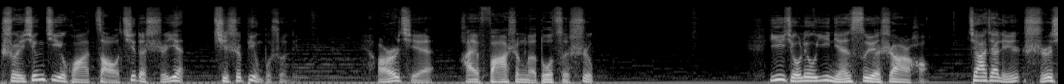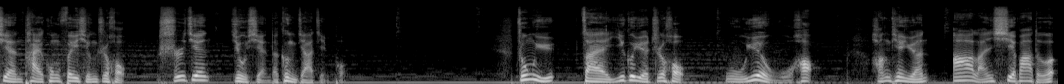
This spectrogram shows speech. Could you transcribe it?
水星计划早期的实验其实并不顺利，而且还发生了多次事故。一九六一年四月十二号，加加林实现太空飞行之后，时间就显得更加紧迫。终于在一个月之后，五月五号，航天员阿兰·谢巴德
